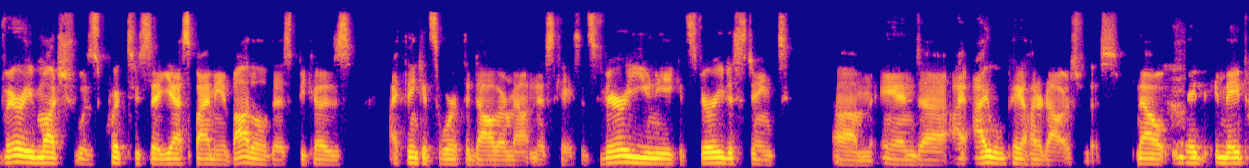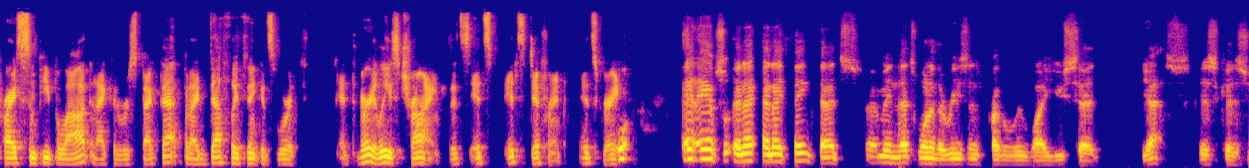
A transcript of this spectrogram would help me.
very much was quick to say yes, buy me a bottle of this because I think it's worth the dollar amount in this case. It's very unique, it's very distinct, um, and uh, I, I will pay hundred dollars for this. Now it may, it may price some people out, and I could respect that, but I definitely think it's worth at the very least trying. It's it's it's different. It's great. Well, And absolutely, and I and I think that's. I mean, that's one of the reasons probably why you said yes is because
